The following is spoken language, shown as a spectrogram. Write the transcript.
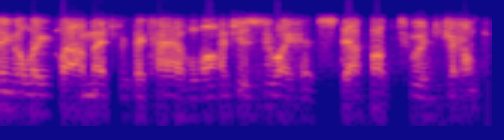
single leg plyometric that kind of launches you like a step up to a jump,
